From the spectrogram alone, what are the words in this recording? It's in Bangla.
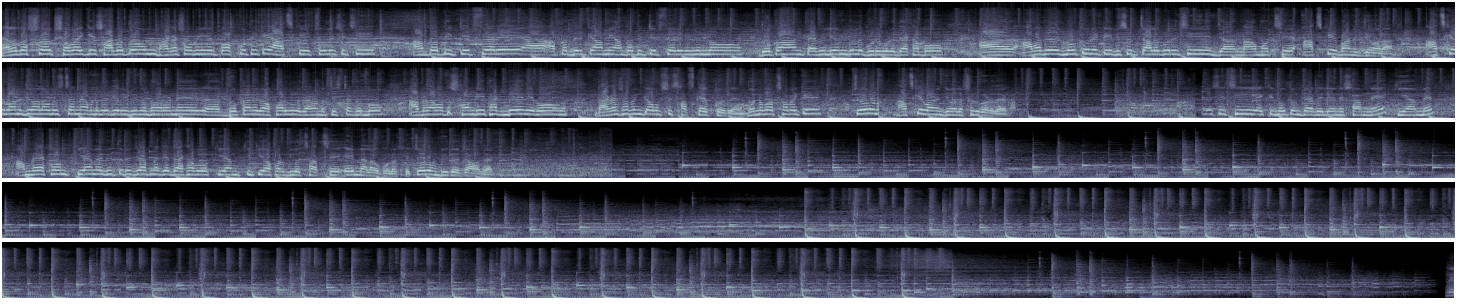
হ্যালো দর্শক, সবাইকে স্বাগতম ঢাকা শপিংয়ের পক্ষ থেকে। আজকে চলে এসেছি আন্তর্জাতিক ট্রেড ফেয়ারে। আপনাদেরকে আমি আন্তর্জাতিক ট্রেড ফেয়ারে বিভিন্ন দোকান, প্যাভিলিয়নগুলো ঘুরে ঘুরে দেখাবো। আর আমাদের নতুন একটি এপিসোড চালু করেছি, যার নাম হচ্ছে আজকের বাণিজ্য মেলা। আজকের বাণিজ্য মেলা অনুষ্ঠানে আপনাদেরকে বিভিন্ন ধরনের দোকানের অফারগুলো জানানোর চেষ্টা করব। আপনারা আমাদের সঙ্গেই থাকবেন এবং ঢাকা শপিংকে অবশ্যই সাবস্ক্রাইব করবেন। ধন্যবাদ সবাইকে। চলুন আজকের বাণিজ্য মেলা শুরু করা যাক। চলে এসেছি একটি নতুন প্যাভিলিয়নের সামনে, কিয়ামের। আমরা এখন কিয়ামের ভিতরে যে আপনাকে দেখাবো, কিয়াম কি কি অফারগুলো ছাড়ছে, এই মেলা উপলক্ষে। চলুন ভিতরে যাওয়া যাক।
